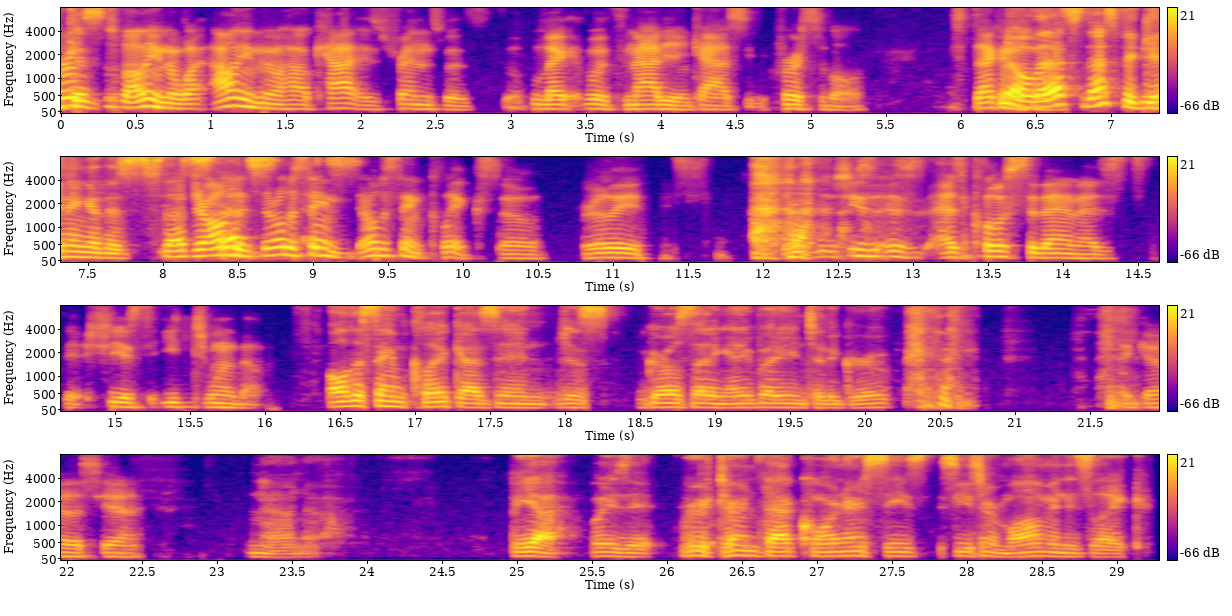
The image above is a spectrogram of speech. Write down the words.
First Because- of all, I don't even know why. I don't even know how Kat is friends with like with Maddy and Cassie. First of all, second. No, of all, that's that's beginning of this. That's they're all the, they're all the same. They're all the same clique. So really, it's, she's as, as close to them as she is to each one of them. All the same clique, as in just girls letting anybody into the group. I guess, yeah. No, no. But yeah, what is it? Rue turns that corner, sees sees her mom, and is like,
